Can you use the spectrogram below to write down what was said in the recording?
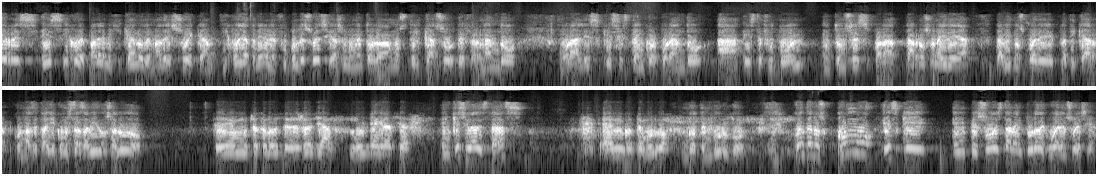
Gutiérrez es hijo de padre mexicano de madre sueca y juega también en el fútbol de Suecia. Hace un momento hablábamos del caso de Fernando Morales, que se está incorporando a este fútbol. Entonces, para darnos una idea, David nos puede platicar con más detalle. ¿Cómo estás, David? Un saludo. Sí, muchos saludos desde Suecia. Muy bien, gracias. ¿En qué ciudad estás? En Gotemburgo. Gotemburgo. Cuéntanos, ¿cómo es que empezó esta aventura de jugar en Suecia?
